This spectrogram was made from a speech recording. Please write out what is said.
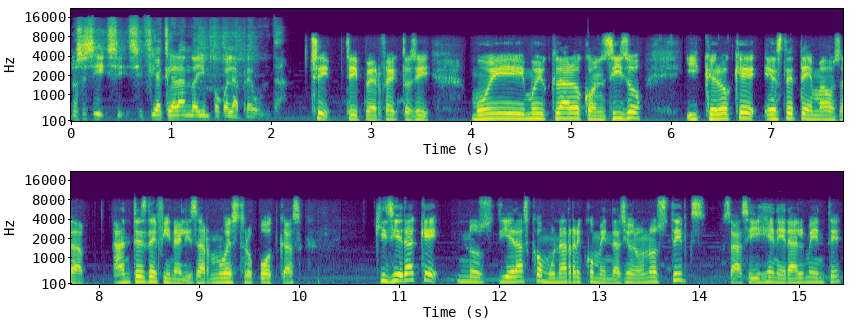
No sé si, si, fui aclarando ahí un poco la pregunta. Sí, sí, perfecto, sí. Muy, muy claro, conciso. Y creo que este tema, o sea, antes de finalizar nuestro podcast, quisiera que nos dieras como una recomendación, unos tips, o sea, así generalmente,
